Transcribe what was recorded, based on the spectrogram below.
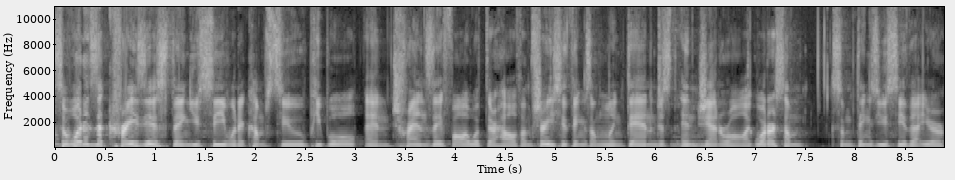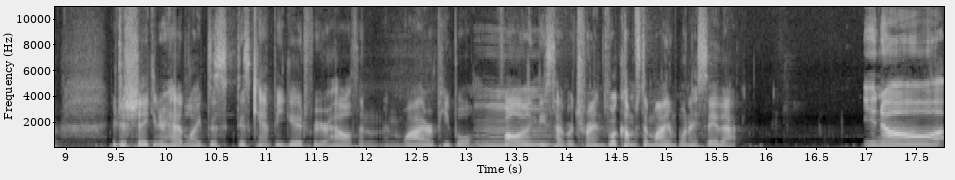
So, what is the craziest thing you see when it comes to people and trends they follow with their health? I'm sure you see things on LinkedIn and just in general. Like, what are some some things you see that you're you're just shaking your head like this this can't be good for your health, and, and why are people mm. following these type of trends? What comes to mind when I say that? You know,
